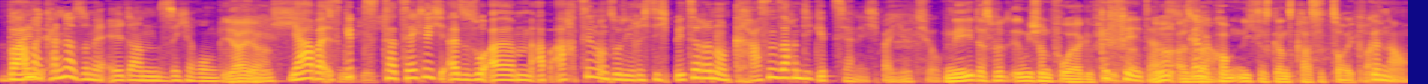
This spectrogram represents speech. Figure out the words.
Weil man kann da so eine Elternsicherung Ja, ja. durch. Ja, aber Ist es gibt tatsächlich, also so ähm, ab 18 und so die richtig bitteren und krassen Sachen, die gibt's ja nicht bei YouTube. nee, das wird irgendwie schon vorher gefiltert. Gefiltert, Ne? Also da genau. kommt nicht das ganz krasse Zeug rein. Genau.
